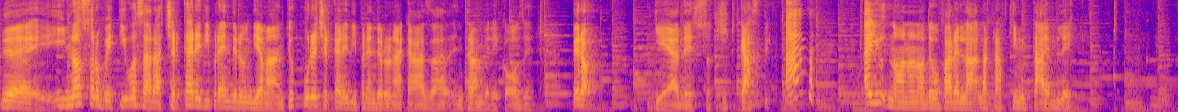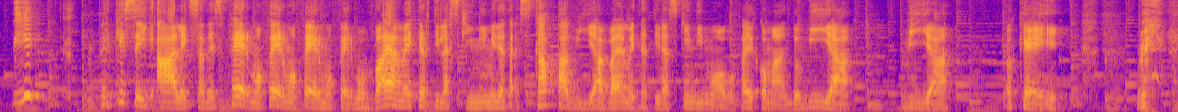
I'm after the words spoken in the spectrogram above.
eh, il nostro obiettivo sarà cercare di prendere un diamante Oppure cercare di prendere una casa Entrambe le cose Però chi è adesso? Chi caspi? Ah! Aiuto No no no devo fare la, la crafting table perché sei Alex adesso? Fermo, fermo, fermo, fermo Vai a metterti la skin immediatamente Scappa via, vai a metterti la skin di nuovo Fai il comando, via Via Ok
